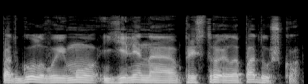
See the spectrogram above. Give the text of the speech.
Под голову ему Елена пристроила подушку.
